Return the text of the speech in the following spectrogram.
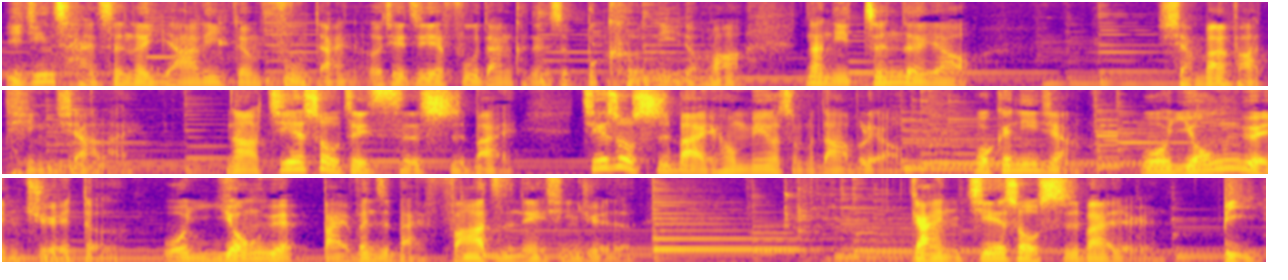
已经产生了压力跟负担，而且这些负担可能是不可逆的话，那你真的要想办法停下来，那接受这次的失败，接受失败以后没有什么大不了。我跟你讲，我永远觉得，我永远百分之百发自内心觉得，敢接受失败的人，比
